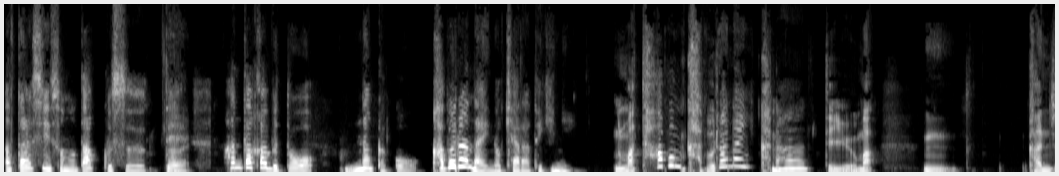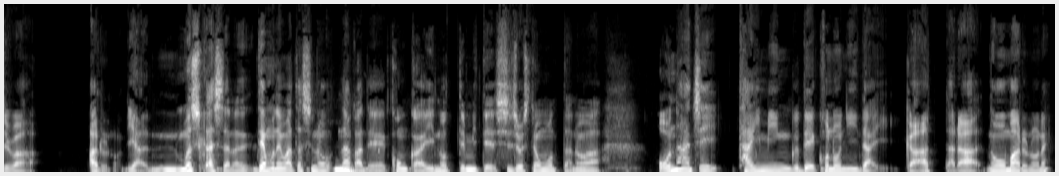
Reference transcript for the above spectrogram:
新しいそのダックスって、はい。ハンターカブと、なんかこう、被らないの？キャラ的に。まあ多分被らないかなっていう、まあ、うん、感じはあるの。いや、もしかしたらね、でもね、私の中で今回乗ってみて試乗して思ったのは、同じタイミングでこの2台があったら、ノーマルのね、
